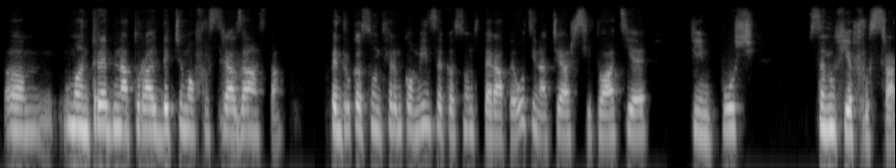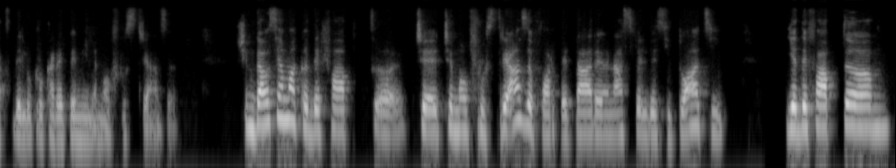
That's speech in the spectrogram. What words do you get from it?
um, mă întreb natural de ce mă frustrează asta. Pentru că sunt ferm convinsă că sunt terapeuți în aceeași situație, fiind puși să nu fie frustrați de lucru care pe mine mă frustrează. Și îmi dau seama că, de fapt, ce, ce mă frustrează foarte tare în astfel de situații e, de fapt, um,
